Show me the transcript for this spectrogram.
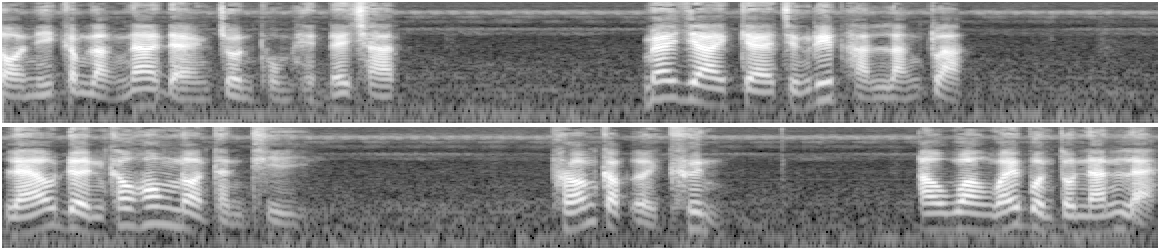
ตอนนี้กำลังหน้าแดงจนผมเห็นได้ชัด แม่ยายแกจึงรีบหันหลังกลับ แล้วเดินเข้าห้องนอนทันที พร้อมกับเอ่ยขึ้น เอาวางไว้บนตัวนั้นแหละ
